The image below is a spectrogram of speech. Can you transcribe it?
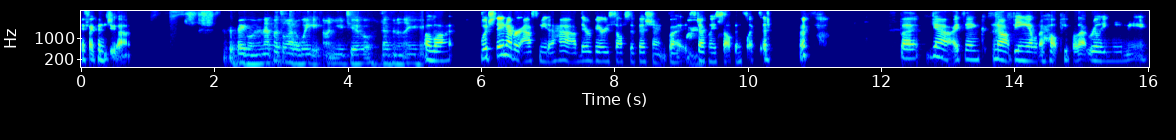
if I couldn't do that. That's a big one. And that puts a lot of weight on you too, definitely. A lot. Which they never asked me to have. They're very self sufficient, but it's definitely self inflicted. but yeah, I think not being able to help people that really need me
